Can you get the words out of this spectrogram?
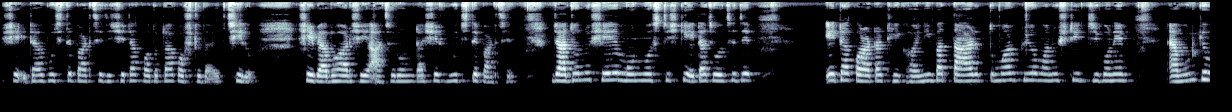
সে এটাও বুঝতে পারছে যে সেটা কতটা কষ্টদায়ক ছিল। সেই ব্যবহার, সেই আচরণটা সে বুঝতে পারছে। যার জন্য সে মন মস্তিষ্কে এটা চলছে যে এটা করাটা ঠিক হয়নি বা তার, তোমার প্রিয় মানুষটির জীবনে এমন কেউ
